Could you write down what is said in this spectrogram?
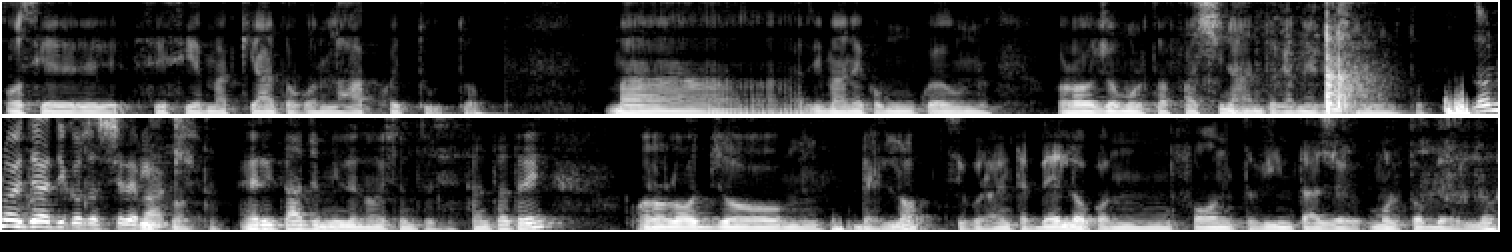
o se- se si è macchiato con l'acqua e tutto, ma rimane comunque un orologio molto affascinante che a me piace molto. non ho idea di cosa sia le macchie. Tissot Heritage 1963, orologio mh, bello, sicuramente bello, con un font vintage molto bello.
